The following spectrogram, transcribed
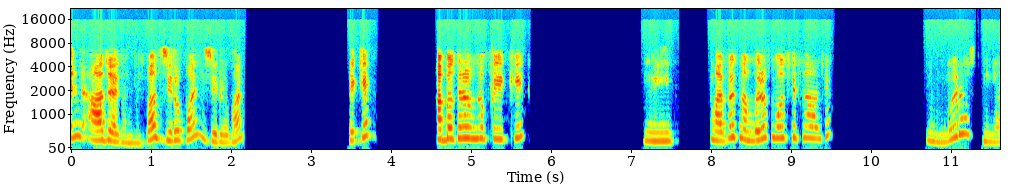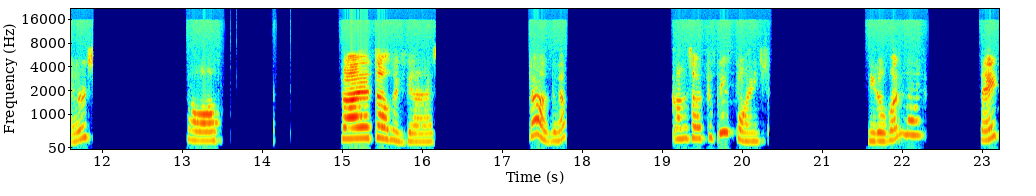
एन आ जाएगा हमारे पास ज़ीरो पॉइंट ज़ीरो वन ठीक है? अब अगर हम लोग देखें हमारे पास नंबर ऑफ़ मोल्स कितना आ गया? Number of moles of triatomic gas गया। comes out to be point zero one mole, right?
